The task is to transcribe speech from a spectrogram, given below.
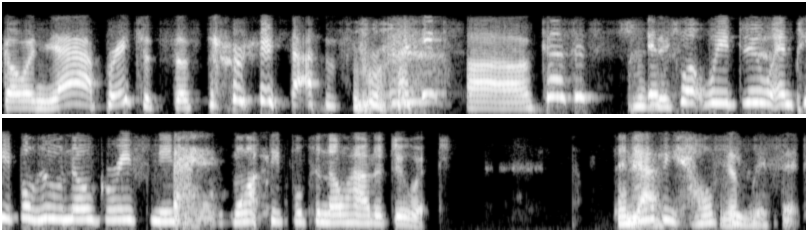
going, yeah, preach it, sister. yes. Right? Uh, Because it's it's what we do, and people who know grief need want people to know how to do it, and how to be healthy Yes. with it.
